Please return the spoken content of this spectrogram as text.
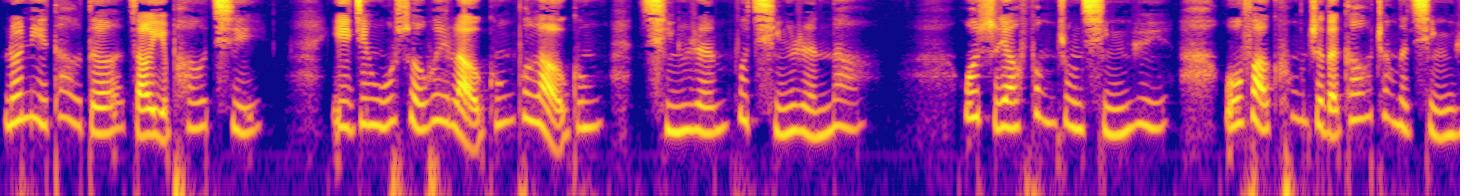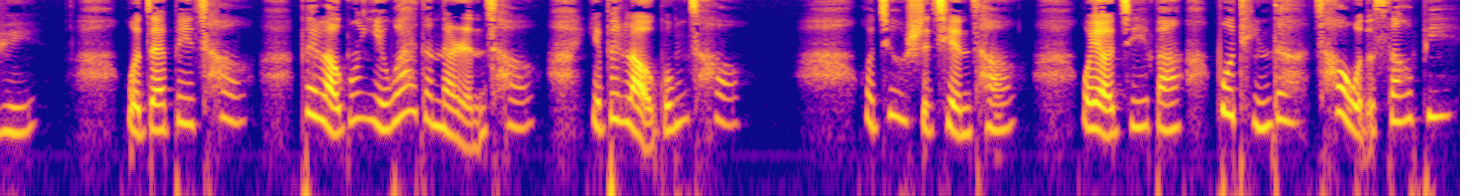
伦理道德早已抛弃，已经无所谓老公不老公，情人不情人了。我只要放纵情欲，无法控制的高涨的情欲。我在被操，被老公以外的男人操，也被老公操，我就是欠操。我要鸡巴不停的操我的骚逼，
